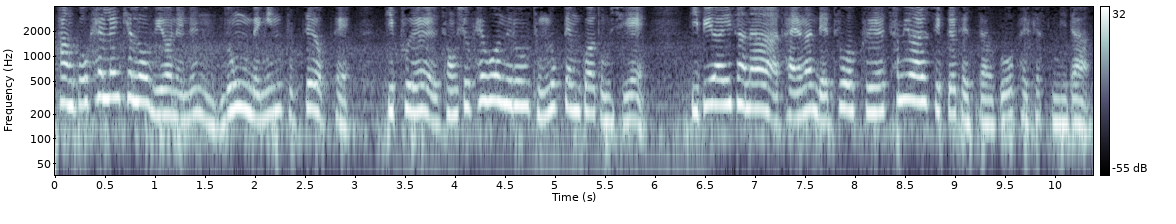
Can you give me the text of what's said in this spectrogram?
한국 헬렌켈러 위원회는 농맹인 국제협회 디프의 정식 회원으로 등록됨과 동시에 DBI 산하 다양한 네트워크에 참여할 수 있게 됐다고 밝혔습니다.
